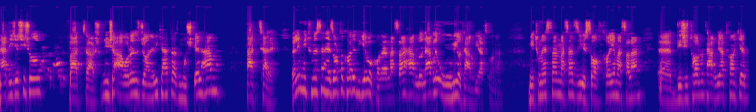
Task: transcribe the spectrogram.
نتیجه چی شد؟ بدتر شد. این چه عوارض جانبی که حتی از مشکل هم بدتره. ولی می‌تونستن هزار تا کار دیگه بکنن. مثلا حمل و نقل عمومی رو تقویت کنن. می‌تونستن مثلا زیرساخت های مثلا دیجیتال رو تقویت کنن که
